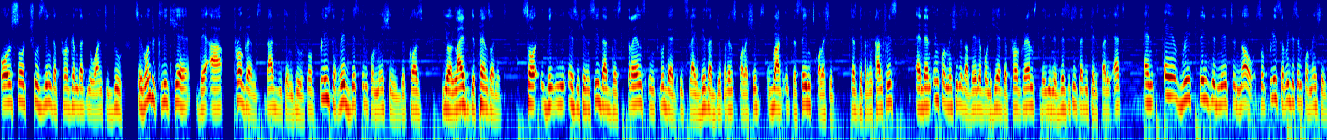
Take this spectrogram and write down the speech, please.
also choosing the program that you want to do. So you're going to click here. There are programs that you can do. So please read this information because your life depends on it. So the, as you can see that the strengths included, it's like these are different scholarships, but it's the same scholarship, just different countries. And then information is available here, the programs, the universities that you can study at, and everything you need to know. So please read this information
